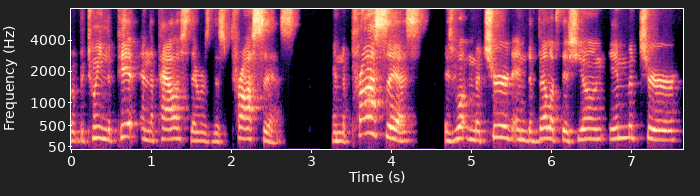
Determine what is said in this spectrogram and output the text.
But between the pit and the palace, there was this process. And the process is what matured and developed this young, immature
